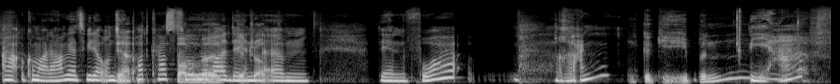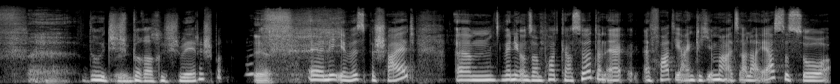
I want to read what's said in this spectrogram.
Ah, guck mal, da haben wir jetzt wieder unseren Ja, Podcast-Zuhörer, den, ähm, den Vorrang. gegeben. Ja. Deutsche Sprache, schwere Sprache. Ja. Äh, nee, ihr wisst Bescheid. Ähm, wenn ihr unseren Podcast hört, dann er erfahrt ihr eigentlich immer als allererstes so,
